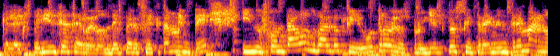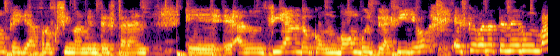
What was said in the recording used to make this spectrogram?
que, la experiencia se redonde perfectamente. Y nos contaba Osvaldo que otro de los proyectos que traen entre manos, que ya próximamente estarán eh, eh, anunciando con bombo y platillo, es que van a tener un bar.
